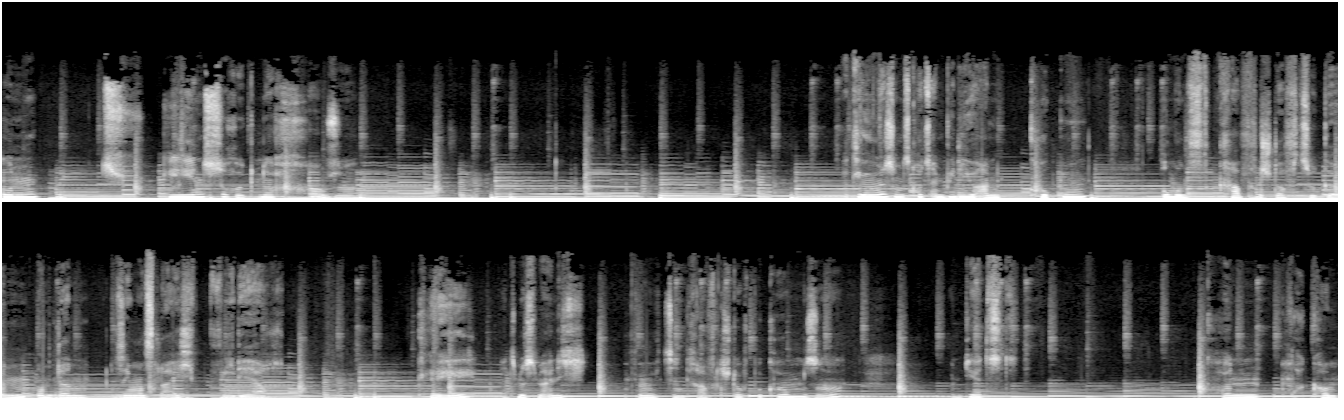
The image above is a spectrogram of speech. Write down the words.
Und gehen zurück nach Hause. Okay, wir müssen uns kurz ein Video angucken, um uns Kraftstoff zu gönnen. Und dann sehen wir uns gleich wieder. Okay, jetzt müssen wir eigentlich 15 Kraftstoff bekommen. So. Jetzt können. Ach, komm.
